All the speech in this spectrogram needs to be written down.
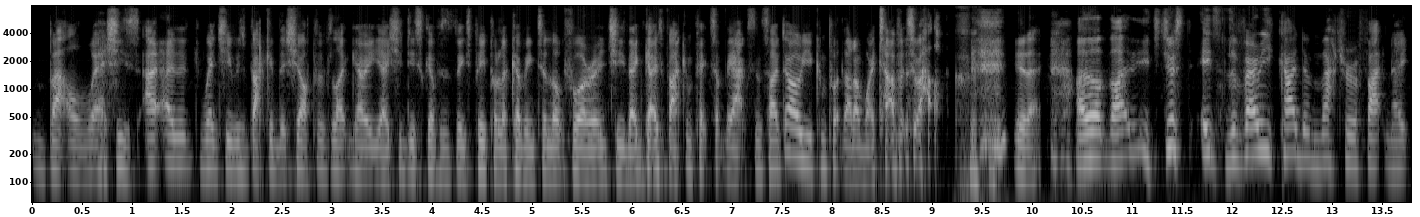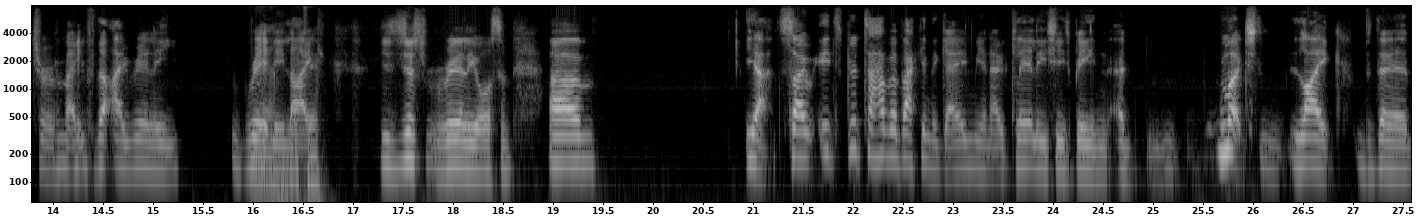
battle where she's I, I, when she was back in the shop of like going yeah she discovers these people are coming to look for her and she then goes back and picks up the axe and says oh you can put that on my tab as well. You know I thought that it's just it's the very kind of matter of fact nature of Maeve that I really really yeah, like. she's just really awesome. Um yeah, so it's good to have her back in the game. You know, clearly she's been a much like the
